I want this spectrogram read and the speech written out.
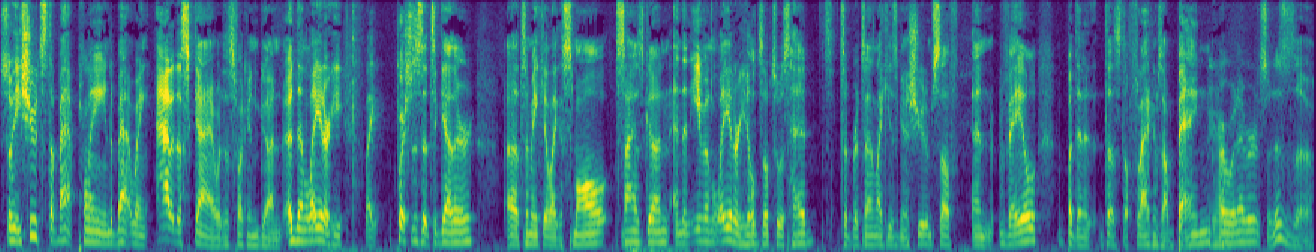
So he shoots the bat plane the bat wing out of the sky with his fucking gun. And then later he like pushes it together uh, to make it like a small size gun and then even later he holds up to his head to pretend like he's going to shoot himself and veil but then it does the flag comes out bang or whatever so this is a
